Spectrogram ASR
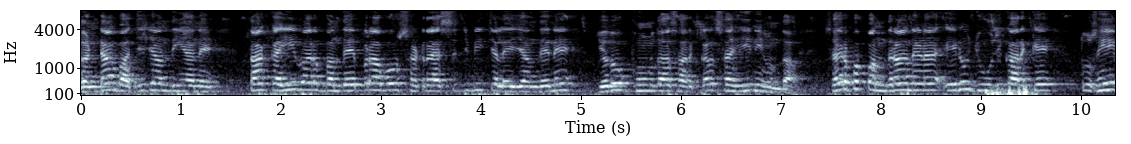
ਗੰਢਾਂ ਵੱਜ ਜਾਂਦੀਆਂ ਨੇ ਤਾਂ ਕਈ ਵਾਰ ਬੰਦੇ ਭਰਾਵੋ ਸਟ੍ਰੈਸ 'ਚ ਵੀ ਚਲੇ ਜਾਂਦੇ ਨੇ, ਜਦੋਂ ਖੂਨ ਦਾ ਸਰਕਲ ਸਹੀ ਨਹੀਂ ਹੁੰਦਾ। ਸਿਰਫ 15 ਦਿਨ ਇਹਨੂੰ ਯੂਜ਼ ਕਰਕੇ ਤੁਸੀਂ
